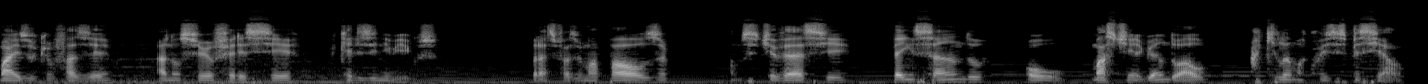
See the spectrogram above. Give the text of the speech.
mais o que eu fazer a não ser oferecer aqueles inimigos. Bratz fazia uma pausa, como se estivesse pensando ou mastigando algo. Aquilo é uma coisa especial.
